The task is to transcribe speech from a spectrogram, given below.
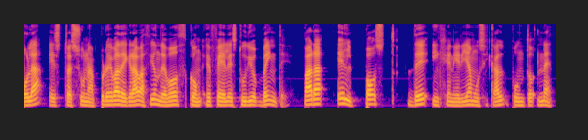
Hola, esto es una prueba de grabación de voz con FL Studio 20 para el post de ingenieriamusical.net.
